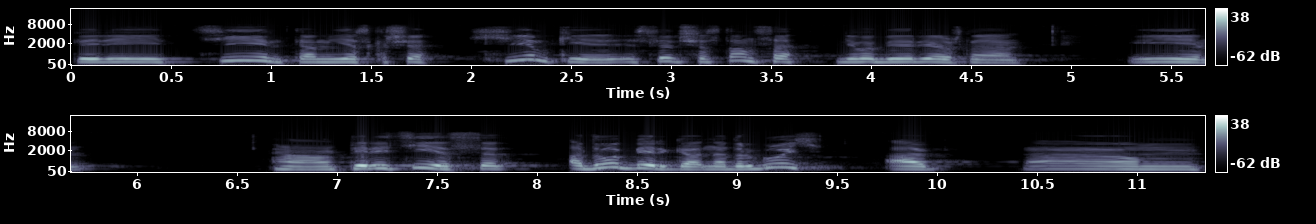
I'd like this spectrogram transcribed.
перейти, там есть, короче, Химки, и следующая станция Левобережная, и а, перейти с одного берега на другой, а, ам,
